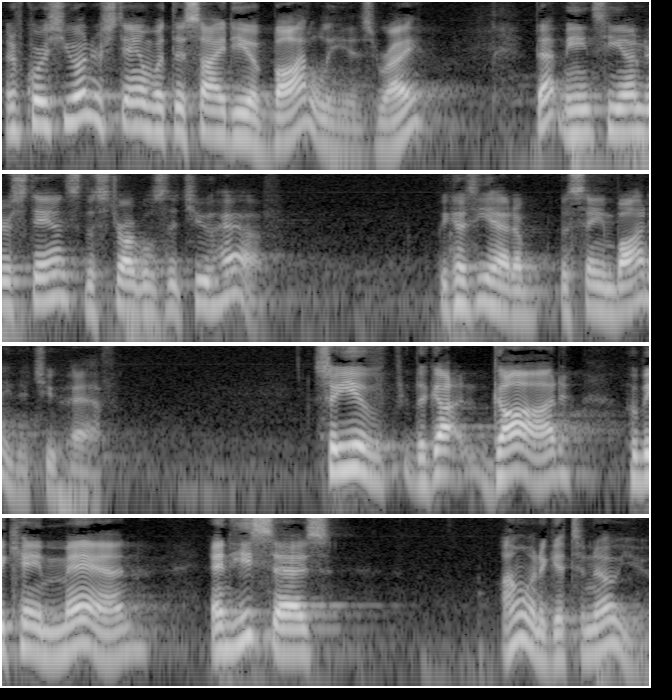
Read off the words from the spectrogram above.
And of course, you understand what this idea of bodily is, right? That means he understands the struggles that you have because he had a, the same body that you have. So you have the God, God who became man, and he says, I want to get to know you.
